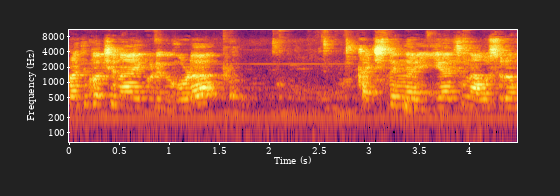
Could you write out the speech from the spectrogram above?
ప్రతిపక్ష నాయకుడికి కూడా ఖచ్చితంగా ఇవ్వాల్సిన అవసరం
